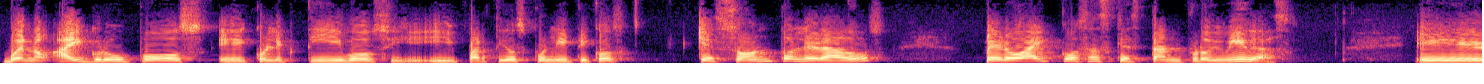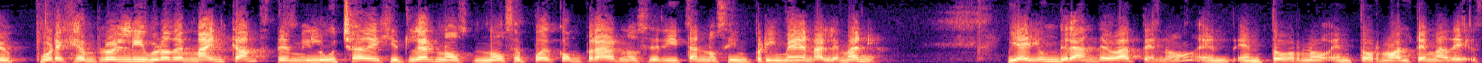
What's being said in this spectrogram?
bueno, hay grupos, eh, colectivos y, partidos políticos que son tolerados, pero hay cosas que están prohibidas. Eh, por ejemplo, el libro de Mein Kampf, de mi lucha de Hitler, no, se puede comprar, no se edita, no se imprime en Alemania. Y hay un gran debate, ¿no? En, torno, en torno al tema de,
